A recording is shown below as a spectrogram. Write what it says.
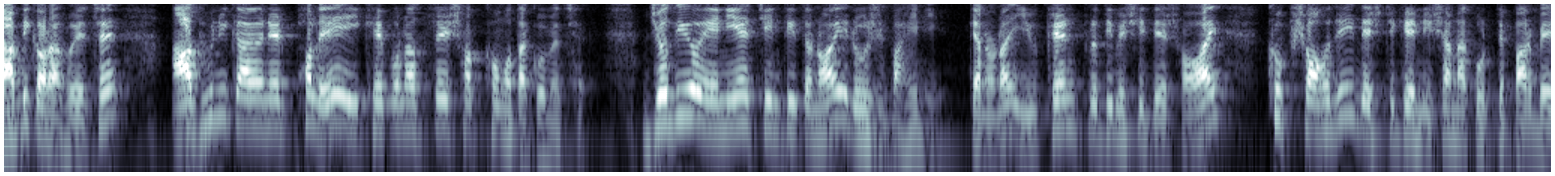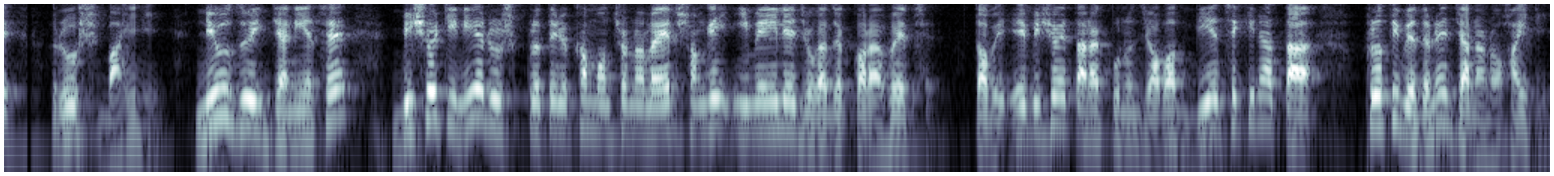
দাবি করা হয়েছে, আধুনিকায়নের ফলে এই ক্ষেপণাস্ত্রের সক্ষমতা কমেছে। যদিও এ নিয়ে চিন্তিত নয় রুশ বাহিনী, কেননা ইউক্রেন প্রতিবেশী দেশ হওয়ায় খুব সহজেই দেশটিকে নিশানা করতে পারবে রুশ বাহিনী। নিউজ উইক জানিয়েছে, বিষয়টি নিয়ে রুশ প্রতিরক্ষা মন্ত্রণালয়ের সঙ্গে ইমেইলে যোগাযোগ করা হয়েছে। তবে এ বিষয়ে তারা কোনো জবাব দিয়েছে কিনা তা প্রতিবেদনে জানানো হয়নি।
